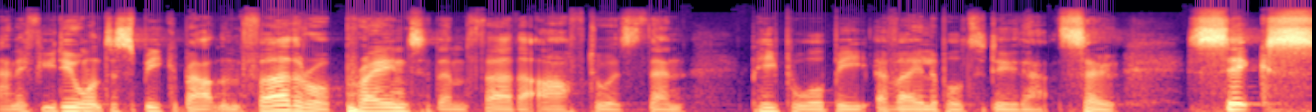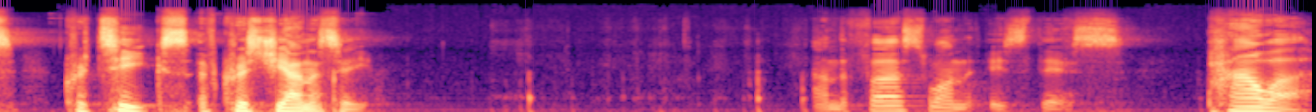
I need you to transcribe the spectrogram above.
And if you do want to speak about them further or pray into them further afterwards, then people will be available to do that. So, six critiques of Christianity. And the first one is this power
